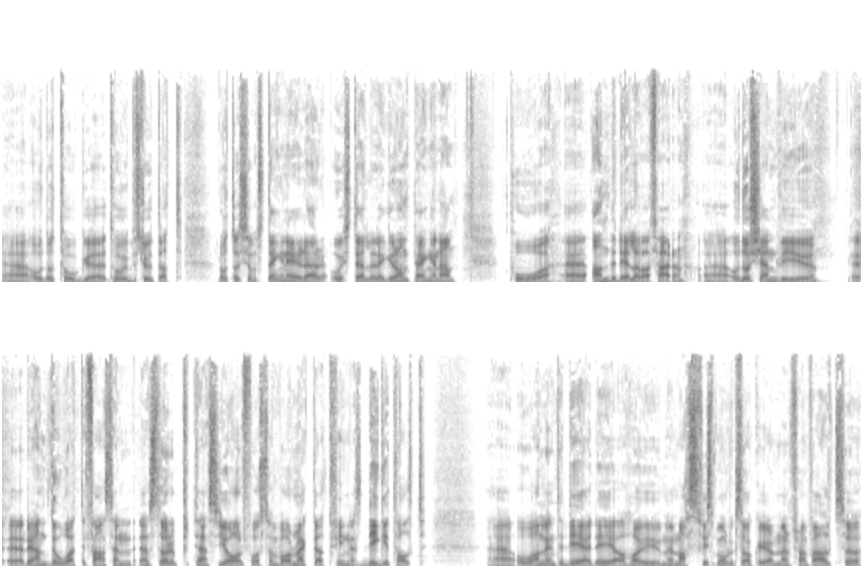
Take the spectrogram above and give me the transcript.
Uh, och då tog, tog vi beslutet att låta oss liksom stänga ner det där och istället lägga de pengarna på uh, andra delar av affären. Uh, och då kände vi ju eh, redan då att det fanns en, en större potential för oss som varumärke att finnas digitalt. Eh, och anledningen till det, det har ju med massvis med olika saker att göra, men framför allt så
